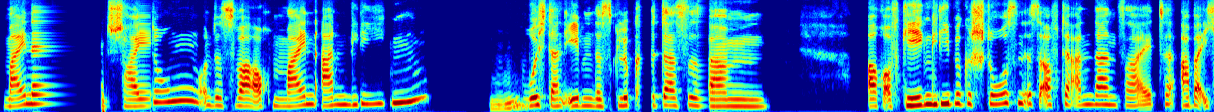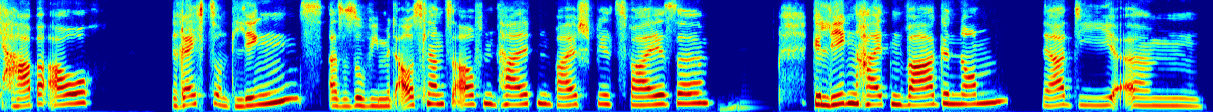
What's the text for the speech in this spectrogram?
meine Entscheidung und es war auch mein Anliegen, mhm. wo ich dann eben das Glück hatte, dass es ähm, auch auf Gegenliebe gestoßen ist auf der anderen Seite. Aber ich habe auch rechts und links, also so wie mit Auslandsaufenthalten beispielsweise, Gelegenheiten wahrgenommen, ja, die, ähm,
